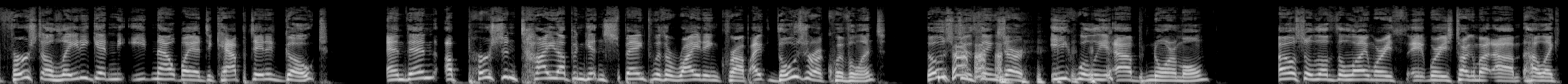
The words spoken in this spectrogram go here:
first a lady getting eaten out by a decapitated goat, and then a person tied up and getting spanked with a riding crop. I, those are equivalent. Those two things are equally abnormal. I also love the line where he's where he's talking about um, how like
